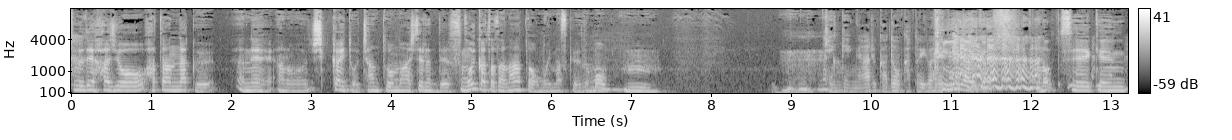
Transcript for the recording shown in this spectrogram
それで波状破綻なくねあのしっかりとちゃんと回してるんですごい方だなとは思いますけれども、うん、うん。権限があるかどうかと言われて。あの政権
